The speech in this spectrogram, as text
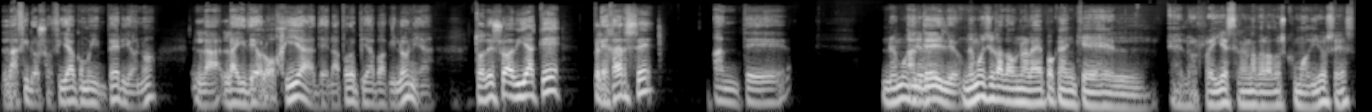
la filosofía como imperio, ¿no? la, la ideología de la propia Babilonia. Todo eso había que plegarse ante, No hemos, Ante llegado, ello. no hemos llegado aún a la época en que el- eh, los reyes eran adorados como dioses,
